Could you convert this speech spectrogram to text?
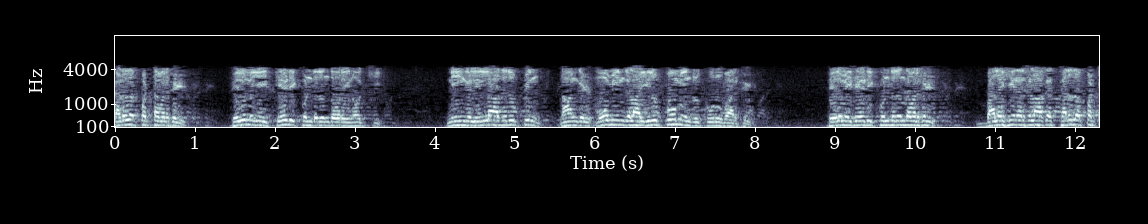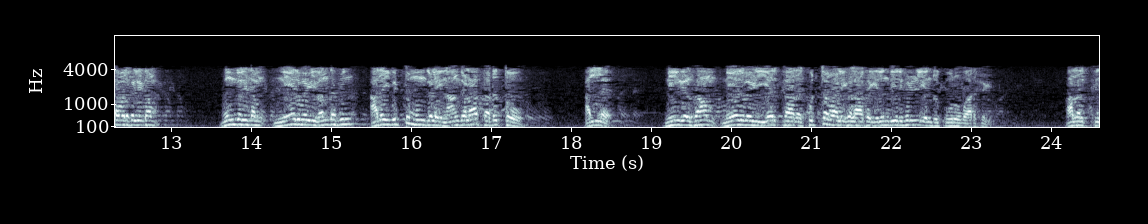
கருதப்பட்டவர்கள் பெருமையை தேடிக் கொண்டிருந்தோரை நோக்கி நீங்கள் இல்லாதிருப்பின் நாங்கள் மோமீன்களாயிருப்போம் என்று கூறுவார்கள். பெருமை தேடிக் கொண்டிருந்தவர்கள் பலகீனர்களாக கருதப்பட்டவர்களிடம் உங்களிடம் நேர்வழி வந்தபின் அதை விட்டு உங்களை நாங்களா தடுத்தோம். அல்ல நீங்கள்தான் நேர்வழி ஏற்காத குற்றவாளிகளாக இருந்தீர்கள் என்று கூறுவார்கள். அதற்கு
